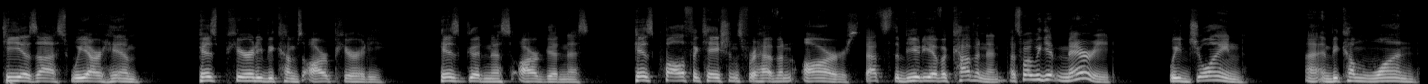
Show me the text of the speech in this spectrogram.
He is us, we are Him. His purity becomes our purity, His goodness, our goodness. His qualifications for heaven, ours. That's the beauty of a covenant. That's why we get married. We join uh, and become one.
